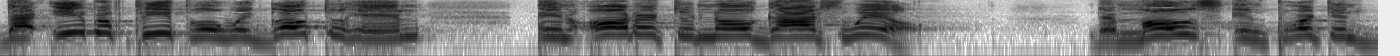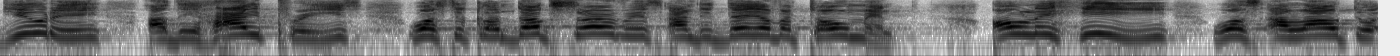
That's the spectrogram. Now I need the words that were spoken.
The Hebrew people would go to him in order to know God's will. The most important duty of the high priest was to conduct service on the Day of Atonement. Only he was allowed to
